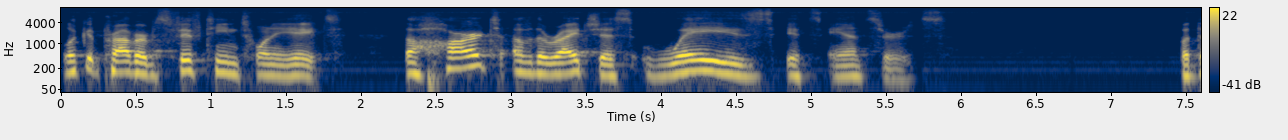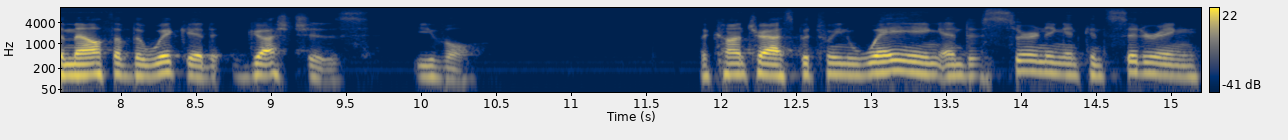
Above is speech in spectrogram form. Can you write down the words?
Look at Proverbs 15:28. The heart of the righteous weighs its answers, but the mouth of the wicked gushes evil. The contrast between weighing and discerning and considering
